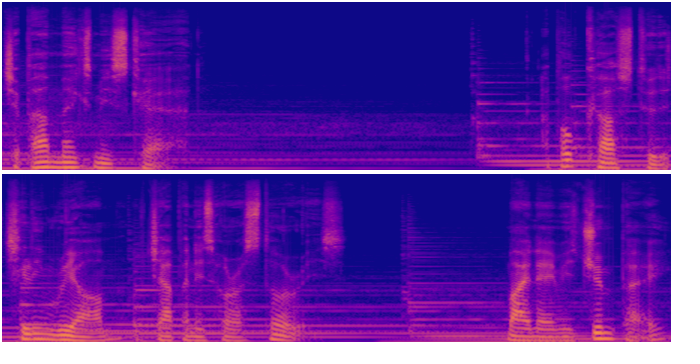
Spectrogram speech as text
Japan Makes Me Scared. A podcast to the chilling realm of Japanese horror stories. My name is Junpei,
